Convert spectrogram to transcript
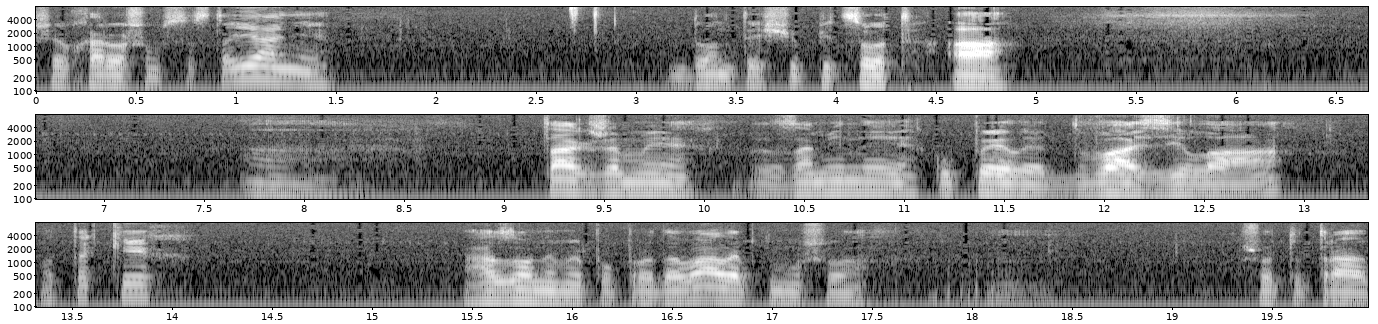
Ще в хорошому состоянні. Дон 1500А. Також ми заміни купили два зіла отаких. Газони ми попродавали, тому що що тут треба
